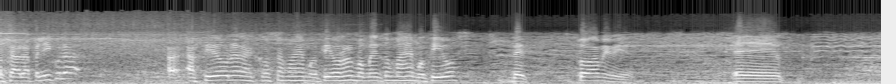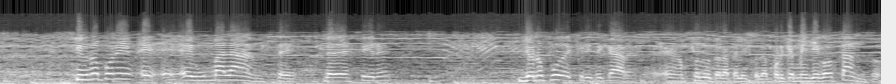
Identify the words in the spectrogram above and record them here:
O sea, la película ha, sido una de las cosas más emotivas, uno de los momentos más emotivos de toda mi vida. Eh, si uno pone eh, eh, en un balance de decir, yo no pude criticar en absoluto la película, porque me llegó tanto,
